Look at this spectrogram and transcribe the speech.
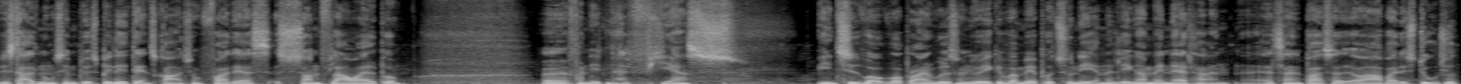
hvis der aldrig nogensinde blev spillet i dansk radio, fra deres Sunflower-album øh, fra 1970. I en tid, hvor, hvor Brian Wilson jo ikke var med på turnerende længere, men at han, altså han bare sad og arbejdede i studiet.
